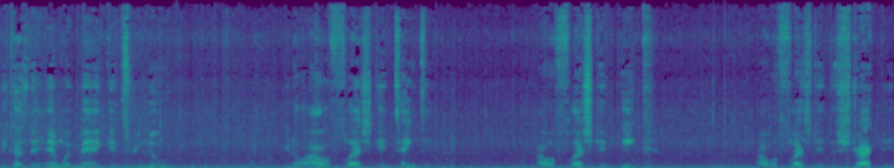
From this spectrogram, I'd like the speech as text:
Because the inward man gets renewed. You know, our flesh get tainted. Our flesh get weak. Our flesh get distracted.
